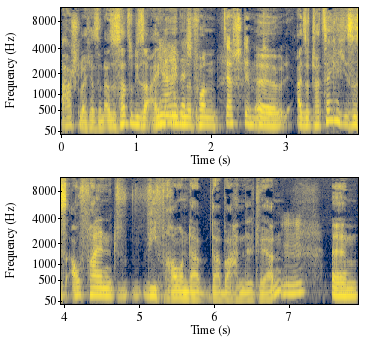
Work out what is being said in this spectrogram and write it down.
Arschlöcher sind. Also es hat so diese eine Ja, Ebene von. Das stimmt. Äh, also tatsächlich ist es auffallend, wie Frauen da, da behandelt werden. Mhm. Ähm,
